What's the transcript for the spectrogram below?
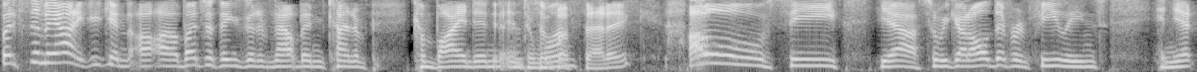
but symbiotic. Again, a, a bunch of things that have now been kind of combined in, into one. Sympathetic. Oh, see, yeah. So we got all different feelings, and yet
